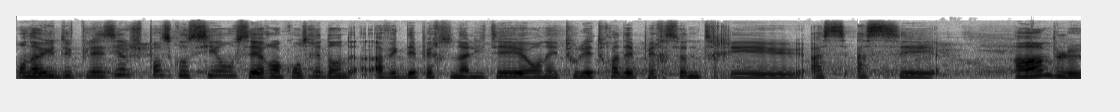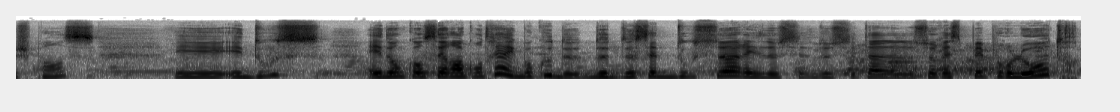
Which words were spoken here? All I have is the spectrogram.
on a eu du plaisir. Je pense qu'aussi, on s'est rencontrés avec des personnalités. On est tous les trois des personnes très assez humbles, je pense et, douce. Et donc on s'est rencontrés avec beaucoup de, cette douceur et de, ce, respect pour l'autre.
